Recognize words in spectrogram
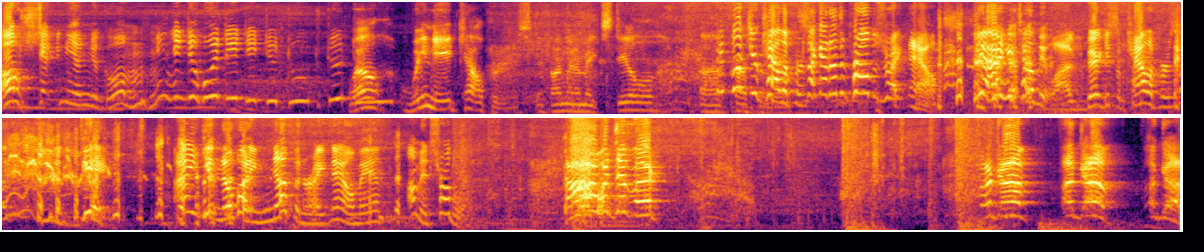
Oh shit! Well, we need calipers if I'm gonna make steel. Uh, Hey, fuck your crossbow calipers! I got other problems right now. Yeah, out here telling me, well, you better get some calipers. Like, you dick. I ain't getting nobody nothing right now, man. I'm in trouble. Ah, what the fuck? Fuck up! Fuck up! Fuck up!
